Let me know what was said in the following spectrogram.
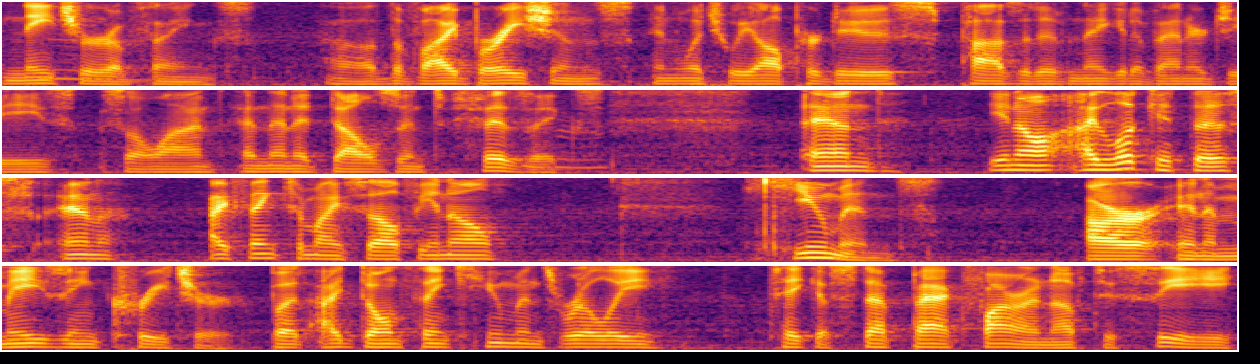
nature of things, uh, the vibrations in which we all produce, positive, negative energies, so on, and then it delves into physics. And, you know, I look at this and I think to myself, you know, humans are an amazing creature, but I don't think humans really take a step back far enough to see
